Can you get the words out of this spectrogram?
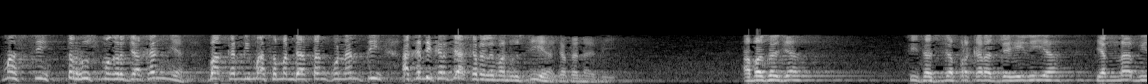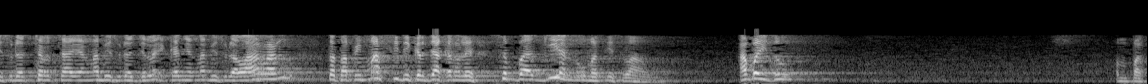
masih terus mengerjakannya. Bahkan di masa mendatang pun nanti akan dikerjakan oleh manusia, kata Nabi. Apa saja? Sisa-sisa perkara jahiliyah yang Nabi sudah cerca, yang Nabi sudah jelekkan, yang Nabi sudah larang, tetapi masih dikerjakan oleh sebagian umat Islam. Apa itu? Empat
